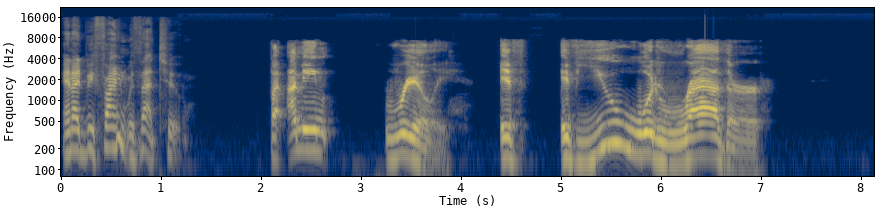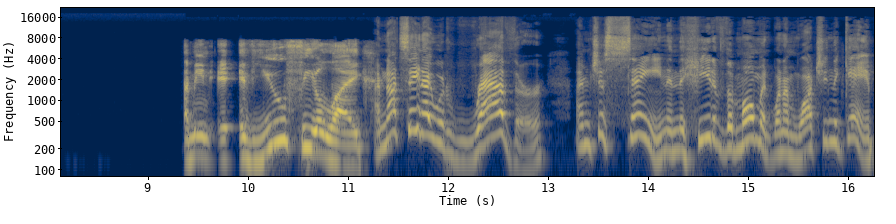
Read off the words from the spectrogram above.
And I'd be fine with that too. But I mean, really, if if you would rather I mean, if you feel like I'm not saying I would rather, I'm just saying in the heat of the moment when I'm watching the game,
